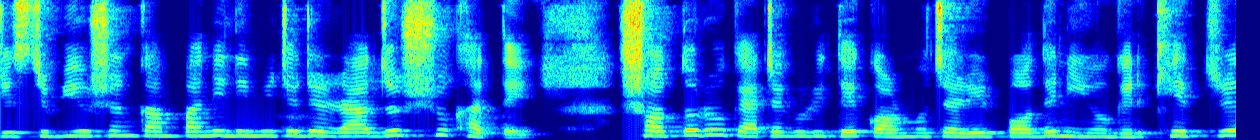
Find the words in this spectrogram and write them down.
ডিস্ট্রিবিউশন কোম্পানি লিমিটেডের রাজস্ব খাতে সতেরো ক্যাটাগরিতে কর্মচারীর পদে নিয়োগের ক্ষেত্রে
